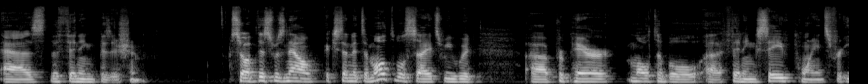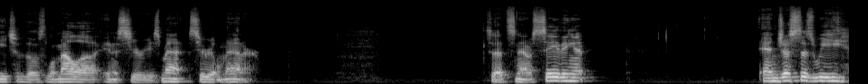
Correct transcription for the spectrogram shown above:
as the thinning position. So if this was now extended to multiple sites, we would uh, prepare multiple uh, thinning save points for each of those lamella in a series ma serial manner. So that's now saving it. And just as we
